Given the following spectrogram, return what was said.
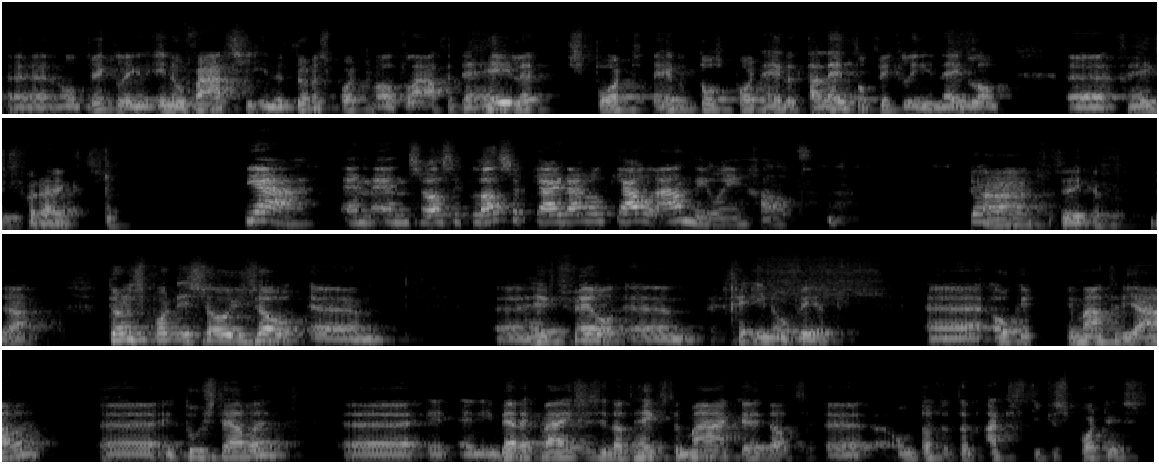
een ontwikkeling, een innovatie in de turnsport, maar dat later de hele sport, de hele topsport, de hele talentontwikkeling in Nederland uh, heeft verrijkt. Ja, en, en zoals ik las, heb jij daar ook jouw aandeel in gehad. Ja, zeker. Ja. Turnsport is sowieso, uh, heeft veel uh, geïnnoveerd. ook in materialen. Eh, in toestellen. en in, in, werkwijzes. En dat heeft te maken dat, omdat het een artistieke sport is.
